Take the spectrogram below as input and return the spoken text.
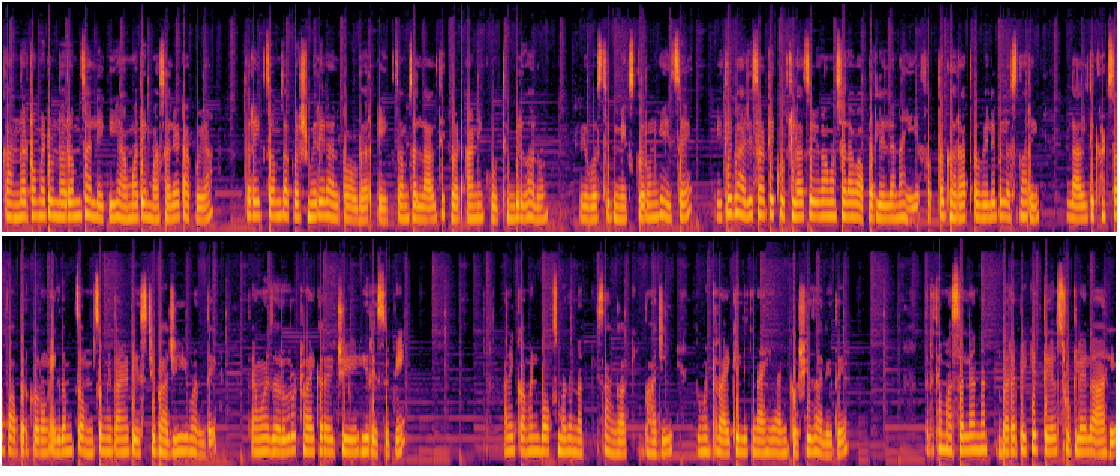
कांदा टोमॅटो नरम झाले की ह्यामध्ये मसाले टाकूया. तर एक चमचा कश्मीरी लाल पावडर एक चमचा लाल तिखट आणि कोथिंबीर घालून व्यवस्थित मिक्स करून घ्यायचं आहे इथे भाजीसाठी कुठलाच वेगळा मसाला वापरलेला नाही आहे फक्त घरात अवेलेबल असणारी लाल तिखटचा वापर करून एकदम चमचमीत आणि टेस्टी भाजी ही बनते. त्यामुळे जरूर ट्राय करायची ही रेसिपी आणि कमेंट बॉक्समध्ये नक्की सांगा की भाजी तुम्ही ट्राय केली की नाही आणि कशी झाली ते. तर इथे मसाल्यांना बऱ्यापैकी तेल सुटलेलं आहे.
